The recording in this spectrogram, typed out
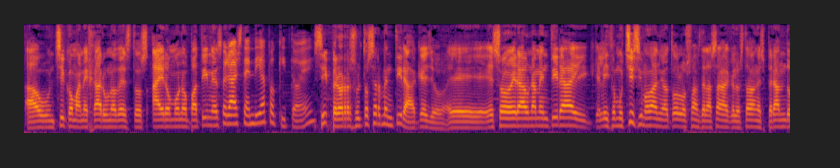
a un chico manejar uno de estos aeromonopatines. Pero ascendía poquito, ¿eh? Sí, pero resultó ser mentira aquello. Eh, eso era una mentira y que le hizo muchísimo daño a todos los fans de la saga que lo estaban esperando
